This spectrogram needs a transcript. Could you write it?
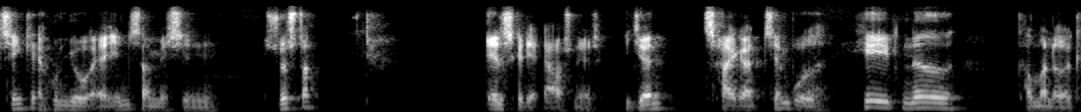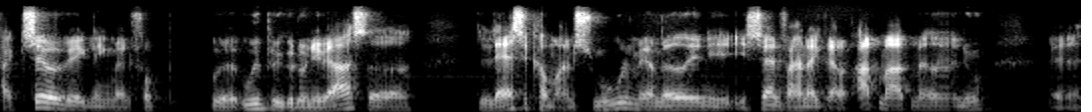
Tinka, hun jo er inde sammen med sin søster. Elsker de afsnit. Igen, trækker tempoet helt ned, kommer noget karakterudvikling, man får øh, udbygget universet. Lasse kommer en smule mere med ind i, i serien, for han har ikke været ret meget med endnu. Øh,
